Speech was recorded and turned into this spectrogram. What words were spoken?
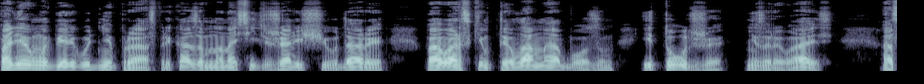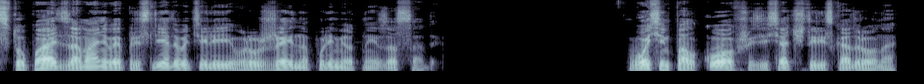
по левому берегу Днепра с приказом наносить жалящие удары по аварским тылам и обозам, и тут же, не зарываясь, отступать, заманивая преследователей в ружейно-пулеметные засады. Восемь полков, 64 эскадрона,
